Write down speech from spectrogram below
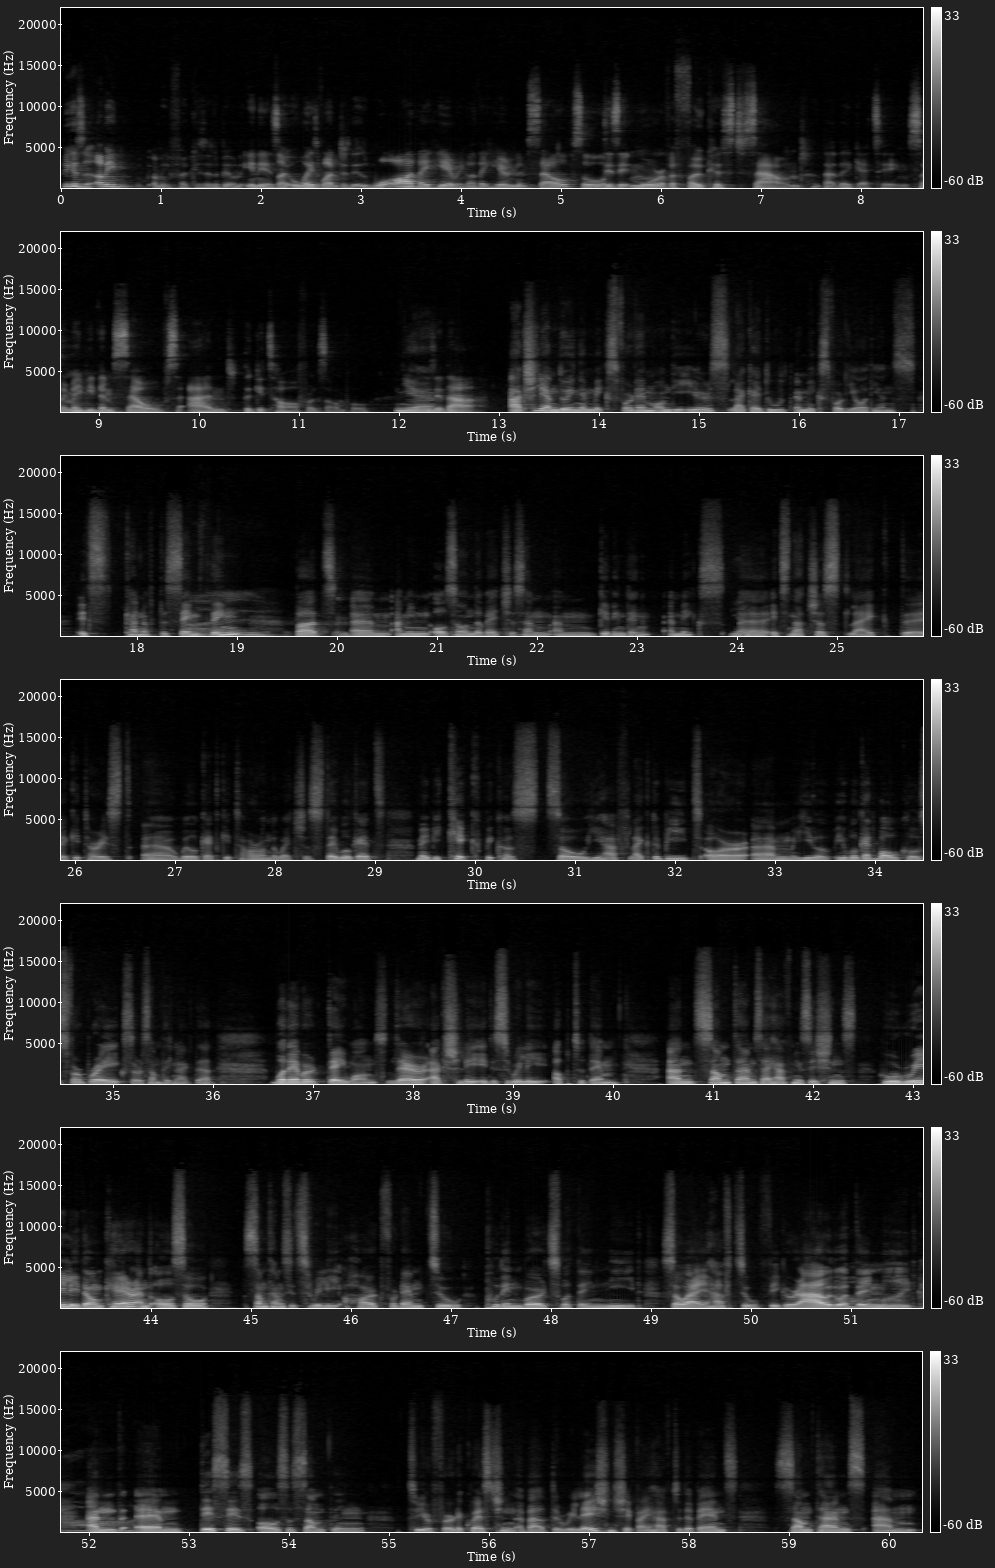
Because I mean, I mean, focusing a bit on in ears, I always wondered, what are they hearing? Are they hearing themselves, or is it more of a focused sound that they're getting? So maybe mm-hmm. themselves and the guitar, for example. Yeah. Is it that? Actually i'm doing a mix for them on the ears like i do a mix for the audience it's kind of the same oh. thing but um, i mean also on the wedges i'm, I'm giving them a mix yeah. uh, it's not just like the guitarist uh, will get guitar on the wedges they will get maybe kick because so he have like the beat or um, he'll he will get vocals for breaks or something like that whatever they want yeah. there actually it is really up to them and sometimes i have musicians who really don't care and also sometimes it's really hard for them to put in words what they need. So i have to figure out what oh they need. And um, this is also something to your further question about the relationship i have to the bands sometimes um,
